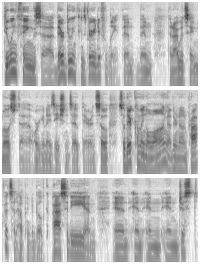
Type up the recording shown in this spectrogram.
doing things uh, they're doing things very differently than than than I would say most uh, organizations out there. And so so they're coming along other nonprofits and helping to build capacity and and and and and just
